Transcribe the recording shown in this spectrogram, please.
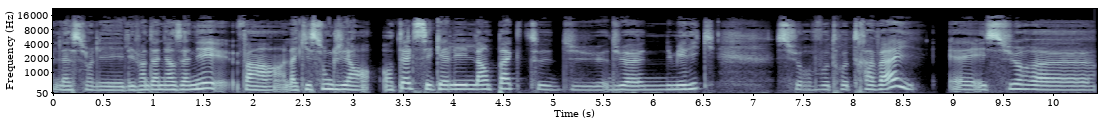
là sur les, les 20 dernières années? Enfin, la question que j'ai en, en, tête, c'est quel est l'impact du, du euh, numérique? Sur votre travail et sur euh,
